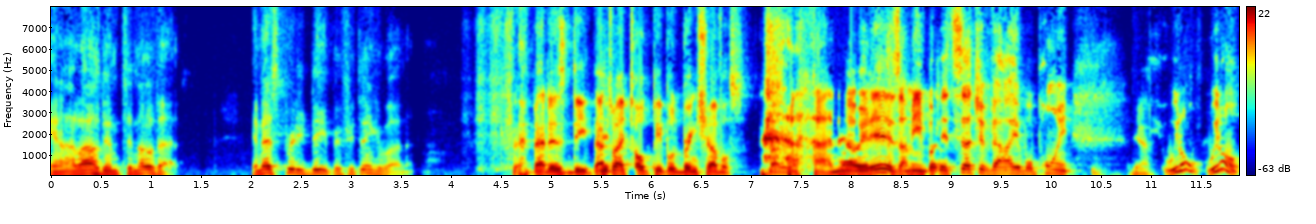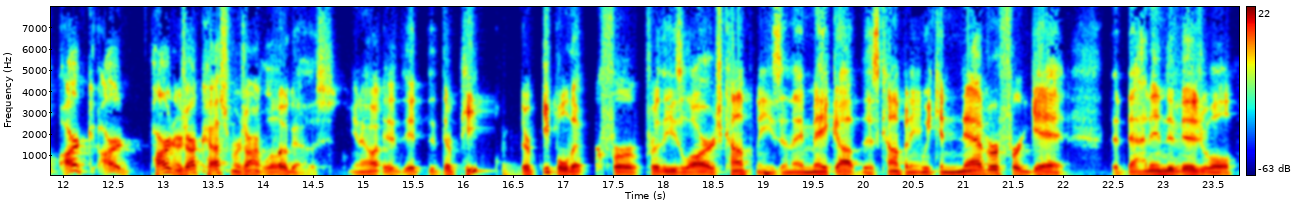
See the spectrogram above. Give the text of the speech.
and allow them to know that? And that's pretty deep if you think about it. that is deep. That's why I told people to bring shovels. no, it is. I mean, but it's such a valuable point. Yeah. We don't, we don't, our, our partners, our customers aren't logos. You know, it, it, they're people. They're people that work for, for these large companies and they make up this company. We can never forget that that individual,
